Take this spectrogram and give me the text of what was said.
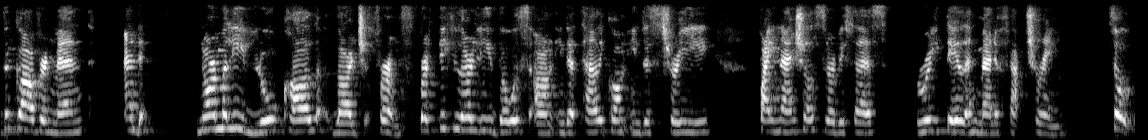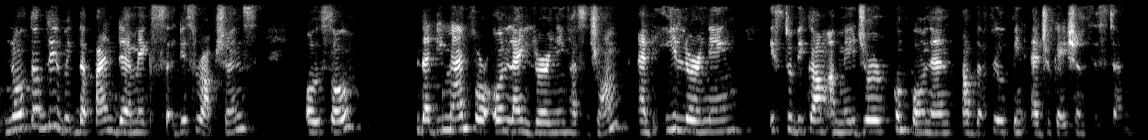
the government, and normally local large firms, particularly those um, in the telecom industry, financial services, retail, and manufacturing. So notably with the pandemic's disruptions, also the demand for online learning has jumped and e-learning is to become a major component of the Philippine education system.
